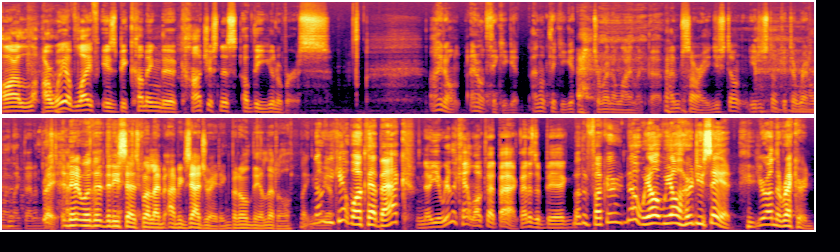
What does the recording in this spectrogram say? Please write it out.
Our our way of life is becoming the consciousness of the universe. I don't I don't think you get I don't think you get to write a line like that. I'm sorry, you just don't you just don't get to write a line like that. Right. And then, well, then, then he says, "Well, I'm, I'm exaggerating, but only a little." Like, no, you can't walk that back, No, you really can't walk that back. That is a big motherfucker. No, we all we all heard you say it. You're on the record.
